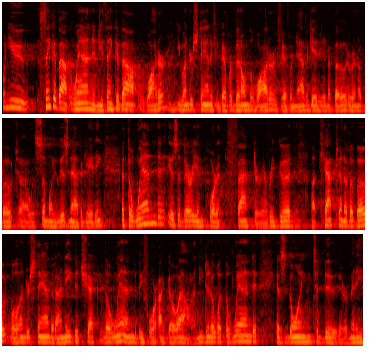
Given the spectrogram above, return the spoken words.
When you think about wind and you think about water, you understand if you've ever been on the water, if you've ever navigated in a boat or in a boat uh, with someone who is navigating, that the wind is a very important factor. Every good uh, captain of a boat will understand that I need to check the wind before I go out. I need to know what the wind is going to do. There are many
